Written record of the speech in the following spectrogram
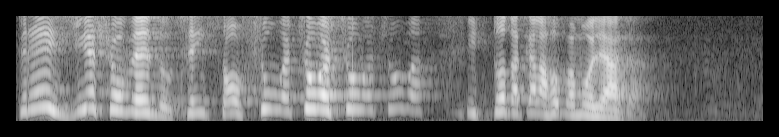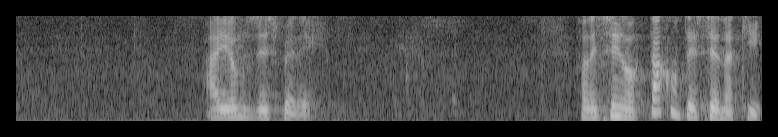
Três dias chovendo, sem sol, chuva, chuva, chuva, chuva, e toda aquela roupa molhada. Aí eu me desesperei. Falei, Senhor, o que está acontecendo aqui?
